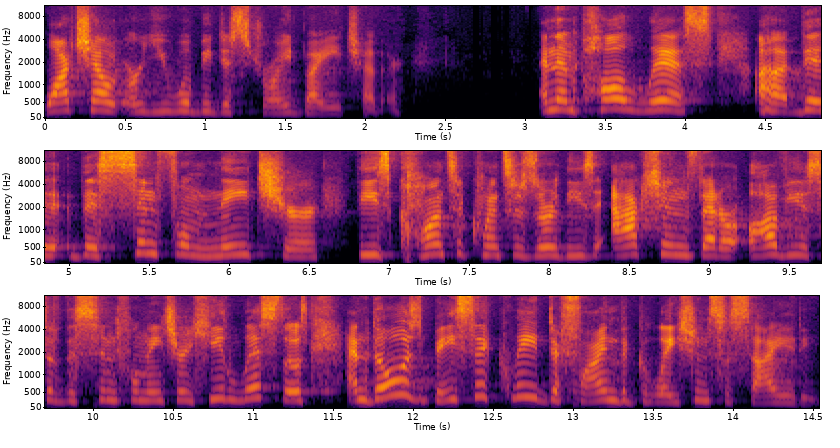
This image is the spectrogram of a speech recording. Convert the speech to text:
watch out, or you will be destroyed by each other. And then Paul lists uh, the, this sinful nature, these consequences or these actions that are obvious of the sinful nature. He lists those, and those basically define the Galatian society.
